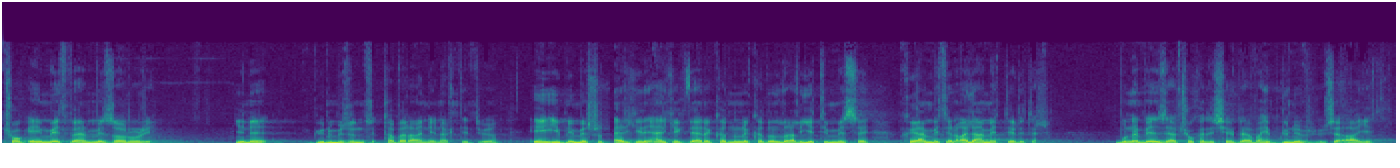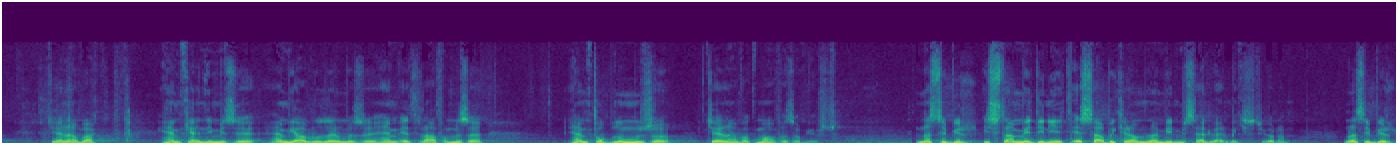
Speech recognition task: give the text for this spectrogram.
çok ehemmiyet vermemiz zaruri. Yine günümüzün Taberani naklediyor. Ey İbn Mesud, erkeğin erkeklerle, kadının kadınlarla yetinmesi kıyametin alametleridir. Buna benzer çok hadis-i şerifler var. Hep günümüze ait. Cenab-ı Hak hem kendimizi, hem yavrularımızı, hem etrafımızı, hem toplumumuzu Cenab-ı Hak muhafaza buyursun. Nasıl bir İslam medeniyeti, eshab-ı kiramdan bir misal vermek istiyorum. Nasıl bir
